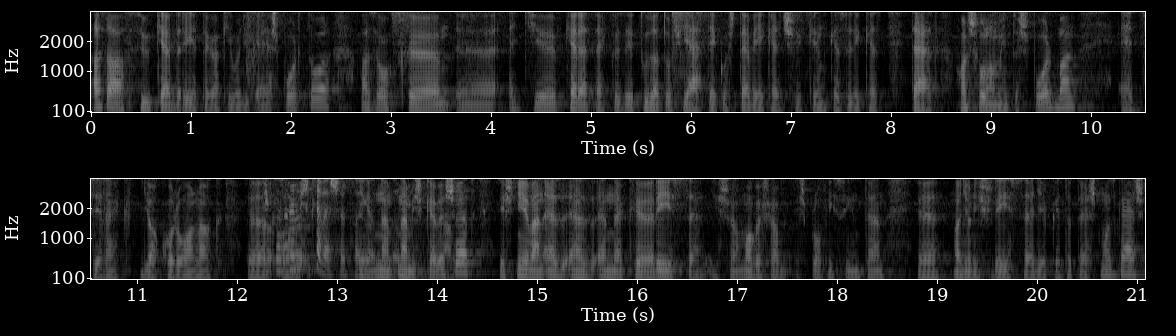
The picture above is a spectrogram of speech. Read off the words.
az a szűkebb réteg, aki mondjuk e-sportol, azok egy keretek közé tudatos játékos tevékenységként kezelik ezt. Tehát hasonlóan, mint a sportban, edzenek, gyakorolnak. Az nem is keveset, ha Igen, nem, nem is keveset, és nyilván ez, ez ennek része, és a magasabb és profi szinten nagyon is része egyébként a testmozgás,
